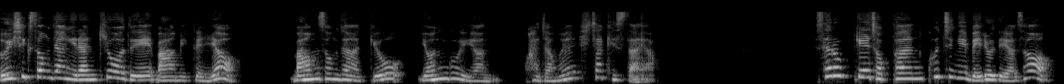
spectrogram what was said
의식 성장이란 키워드에 마음이 끌려 마음성장학교 연구위원 과정을 시작했어요. 새롭게 접한 코칭에 매료되어서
